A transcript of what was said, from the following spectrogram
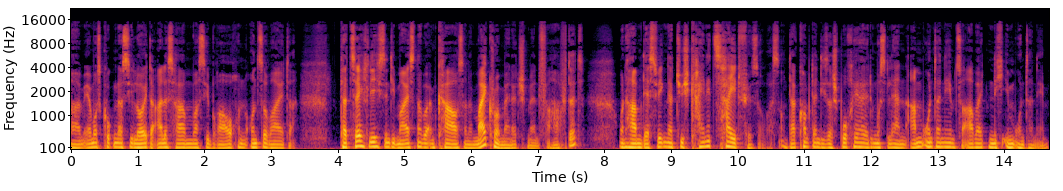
ähm, er muss gucken, dass die Leute alles haben, was sie brauchen und so weiter. Tatsächlich sind die meisten aber im Chaos und im Micromanagement verhaftet und haben deswegen natürlich keine Zeit für sowas. Und da kommt dann dieser Spruch her, du musst lernen, am Unternehmen zu arbeiten, nicht im Unternehmen.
